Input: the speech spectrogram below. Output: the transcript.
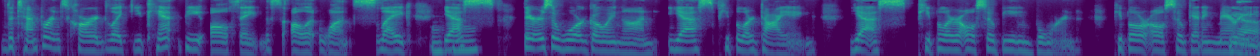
the temperance card like you can't be all things all at once like mm-hmm. yes there is a war going on yes people are dying yes people are also being born people are also getting married. Yeah.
